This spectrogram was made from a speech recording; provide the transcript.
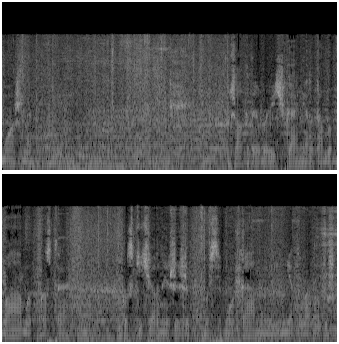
можно. Жалко дробовичка нету, там бы бам, и просто куски черной жижи по всему экрану, и нету воробушка.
